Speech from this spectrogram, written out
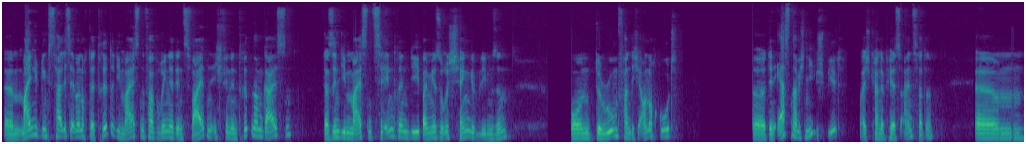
Ähm, mein Lieblingsteil ist ja immer noch der dritte. Die meisten favorisieren ja den zweiten. Ich finde den dritten am geilsten. Da sind die meisten Szenen drin, die bei mir so richtig hängen geblieben sind. Und The Room fand ich auch noch gut. Äh, den ersten habe ich nie gespielt, weil ich keine PS1 hatte. Ähm,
